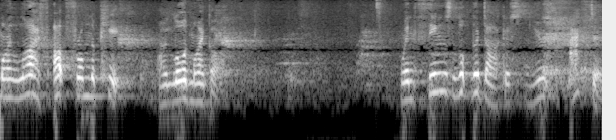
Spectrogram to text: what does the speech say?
my life up from the pit, O Lord my God. When things looked the darkest, you acted.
